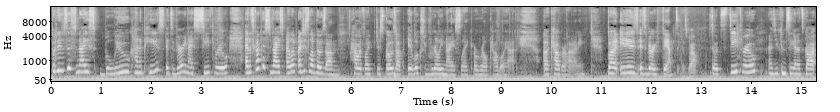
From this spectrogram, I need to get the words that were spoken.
but it is this nice blue kind of piece. It's very nice see-through, and it's got this nice. I love. I just love those. Um, how it like just goes up. It looks really nice, like a real cowboy hat, a cowgirl hat. I mean, but it is. It's very fancy as well. So it's see-through, as you can see, and it's got.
